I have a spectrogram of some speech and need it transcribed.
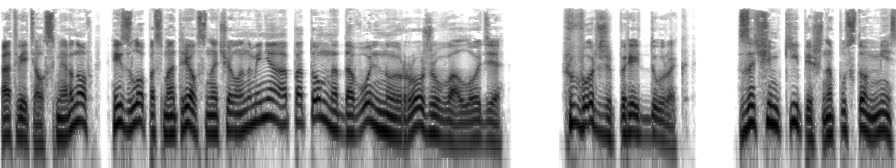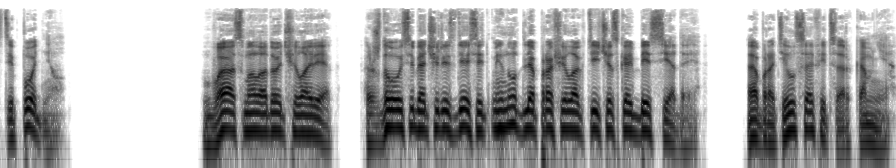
ответил Смирнов и зло посмотрел сначала на меня, а потом на довольную рожу Володе. Вот же придурок! Зачем кипиш на пустом месте поднял? «Вас, молодой человек, жду у себя через десять минут для профилактической беседы», — обратился офицер ко мне.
